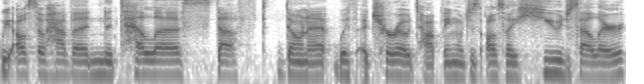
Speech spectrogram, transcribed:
we also have a nutella stuffed donut with a churro topping, which is also a huge seller.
